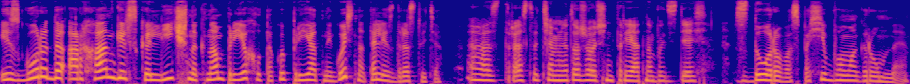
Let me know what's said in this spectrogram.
Из города Архангельска лично к нам приехал такой приятный гость Наталья здравствуйте. А, здравствуйте, мне тоже очень приятно быть здесь. Здорово, спасибо вам огромное.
